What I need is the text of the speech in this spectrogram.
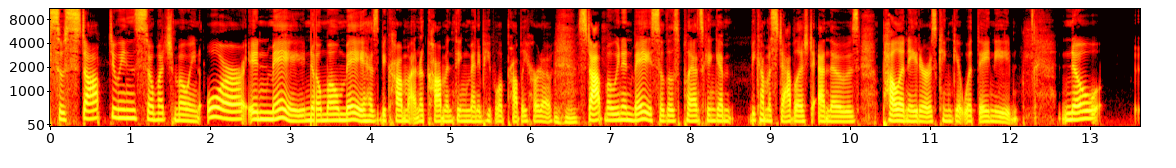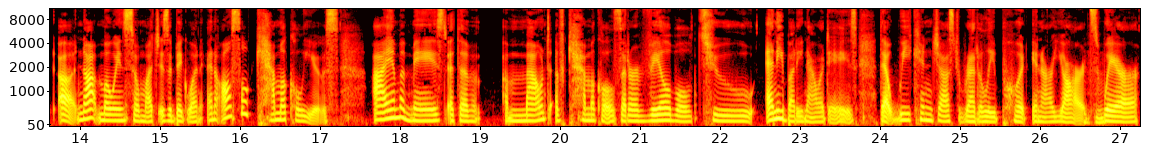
so stop doing so much mowing. Or in May, no mow May has become an, a common thing. Many people have probably heard of. Stop mowing in May so those plants can get become established and those pollinators can get what they need. No, uh, not mowing so much is a big one, and also chemical use. I am amazed at the amount of chemicals that are available to anybody nowadays that we can just readily put in our yards where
